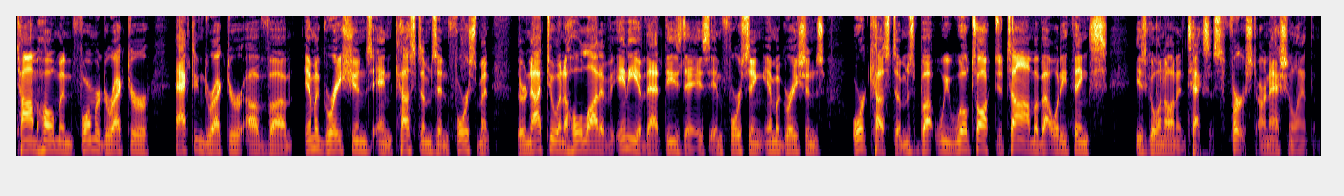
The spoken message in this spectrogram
Tom Homan, former director, acting director of um, Immigrations and Customs Enforcement. They're not doing a whole lot of any of that these days, enforcing immigrations or customs. But we will talk to Tom about what he thinks is going on in Texas. First, our national anthem.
